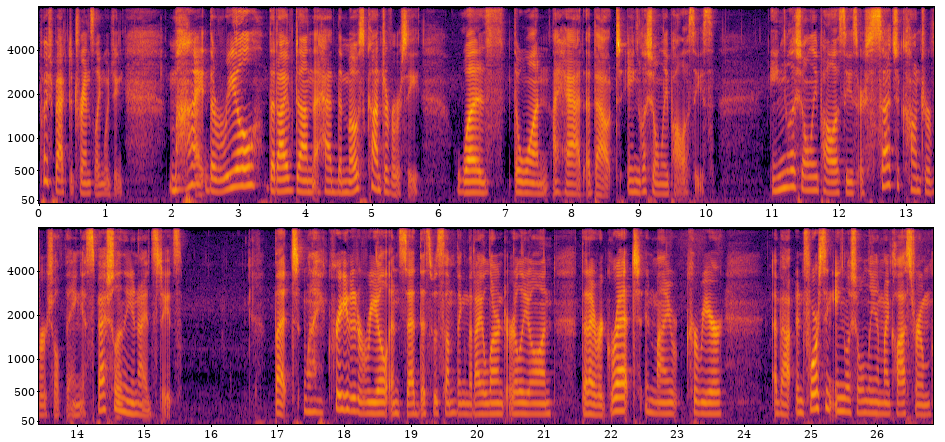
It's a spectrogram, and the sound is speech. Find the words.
pushback to translanguaging. My the reel that I've done that had the most controversy was the one I had about English only policies. English only policies are such a controversial thing, especially in the United States. But when I created a reel and said this was something that I learned early on that I regret in my career, about enforcing English only in my classroom,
